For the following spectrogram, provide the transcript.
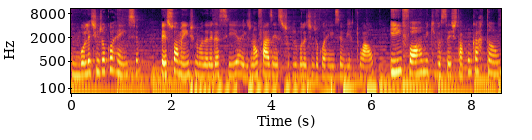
um boletim de ocorrência pessoalmente numa delegacia. Eles não fazem esse tipo de boletim de ocorrência virtual e informe que você está com cartão,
